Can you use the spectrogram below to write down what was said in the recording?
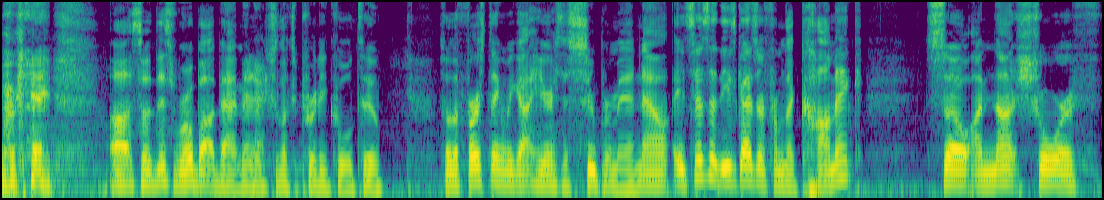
okay. Uh, so this robot Batman actually looks pretty cool too. So the first thing we got here is the Superman. Now, it says that these guys are from the comic. So I'm not sure if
